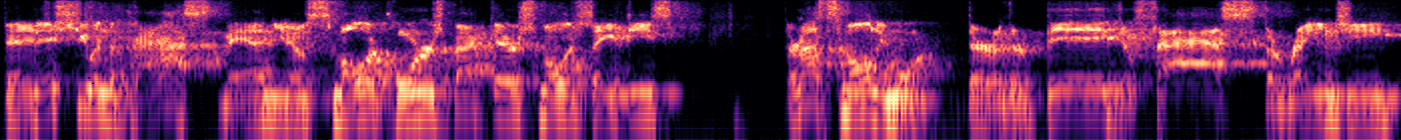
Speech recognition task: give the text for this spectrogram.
been an issue in the past, man, you know, smaller corners back there, smaller safeties, they're not small anymore. They're they're big, they're fast, they're rangy.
